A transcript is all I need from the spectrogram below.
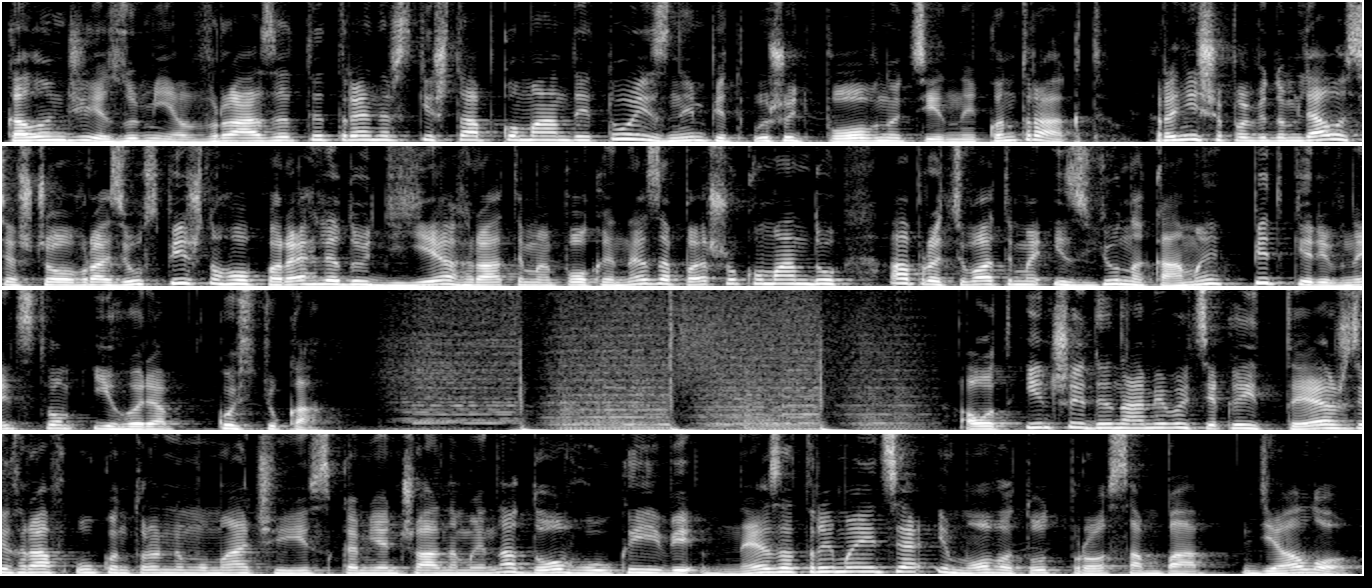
Калонджі зуміє вразити тренерський штаб команди, то із ним підпишуть повноцінний контракт. Раніше повідомлялося, що в разі успішного перегляду Д'є гратиме поки не за першу команду, а працюватиме із юнаками під керівництвом Ігоря Костюка. А от інший динамівець, який теж зіграв у контрольному матчі із кам'янчанами, надовго у Києві не затримається, і мова тут про самба Діало.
